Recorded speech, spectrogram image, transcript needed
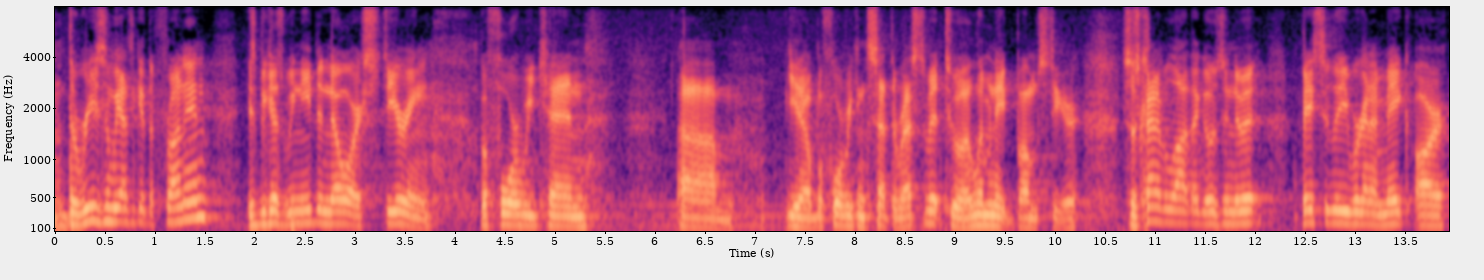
the reason we have to get the front in is because we need to know our steering before we can um, you know, before we can set the rest of it to eliminate bump steer. So it's kind of a lot that goes into it. Basically, we're gonna make our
